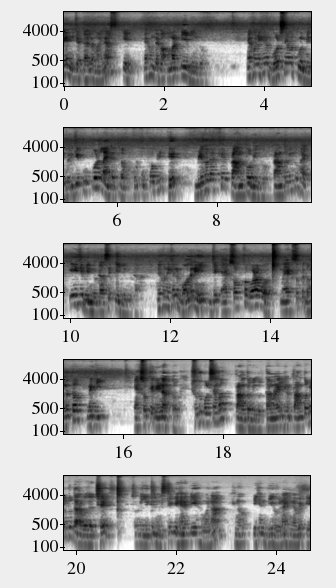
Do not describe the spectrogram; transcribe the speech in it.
এ নিচেরটা হলো মাইনাস এ এখন দেখো আমার এই বিন্দু। এখন এখানে বলছে আমার কোন বিন্দু? এই যে উপর লাইনটা লক্ষ্য করুন উপবৃত্তের বৃহদাক্ষের প্রান্ত বিন্দু। প্রান্ত বিন্দু ভাই এই যে বিন্দুটা আছে, এই বিন্দুটা। এখন এখানে বলেনি যে এক অক্ষ বরাবর এক অক্ষে ধনাত্মক নাকি এক অক্ষে ঋণাত্মক। শুধু বলছে আমার প্রান্ত বিন্দু তার মানে এখানে প্রান্ত বিন্দু দ্বারা বোঝাচ্ছে লিটল মিস্টেক এখানে এ হবে না, এখানে এখানে বি হবে না, এখানে হবে এ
